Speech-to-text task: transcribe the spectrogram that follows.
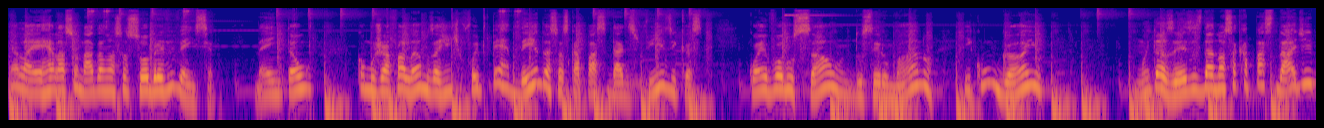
ela é relacionada à nossa sobrevivência. Né? Então, como já falamos, a gente foi perdendo essas capacidades físicas com a evolução do ser humano e com o ganho, muitas vezes, da nossa capacidade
